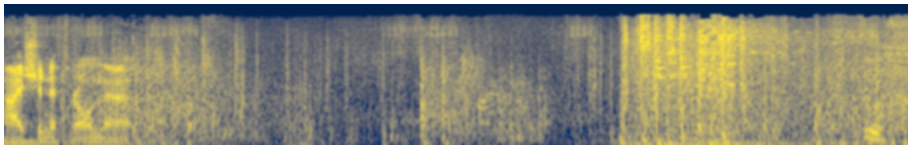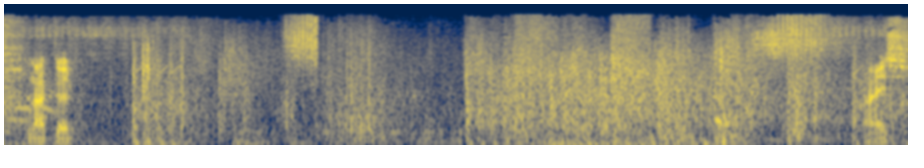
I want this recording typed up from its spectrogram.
Ah, I shouldn't have thrown that. Oof, not good. Nice.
